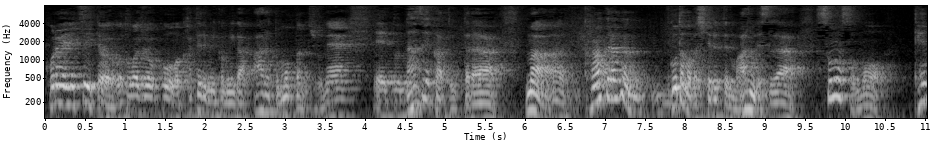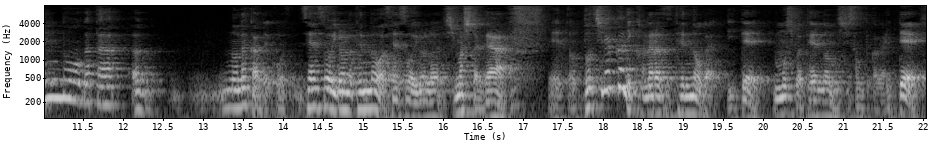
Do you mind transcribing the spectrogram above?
これについては後鳥羽上皇は勝てる見込みがあると思ったんでしょうね、えーと、なぜかといったら、まあ、鎌倉がごたごたしてるっていうのもあるんですがそもそも天皇方の中でこう戦争いろんな天皇は戦争をいろいろしましたが、えーと、どちらかに必ず天皇がいてもしくは天皇の子孫とかがいて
